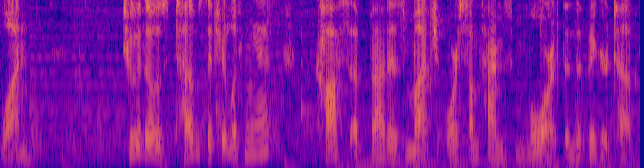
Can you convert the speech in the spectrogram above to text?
One, two of those tubs that you're looking at costs about as much or sometimes more than the bigger tub,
